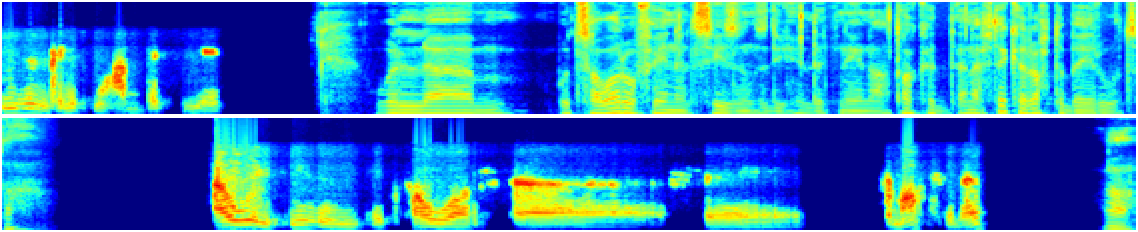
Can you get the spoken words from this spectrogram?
season كان اسمه عباسيات. وال وتصوروا فين ال seasons دي الاثنين أعتقد أنا أفتكر رحت بيروت صح؟ أول season اتصور آه، في في مصر بس. آه.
